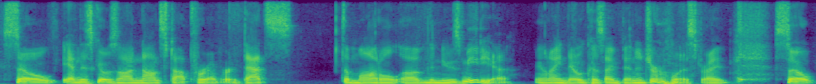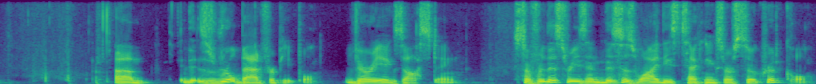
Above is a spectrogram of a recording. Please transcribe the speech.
So, and this goes on nonstop forever. That's the model of the news media. And I know because I've been a journalist, right? So, um, this is real bad for people, very exhausting. So, for this reason, this is why these techniques are so critical,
